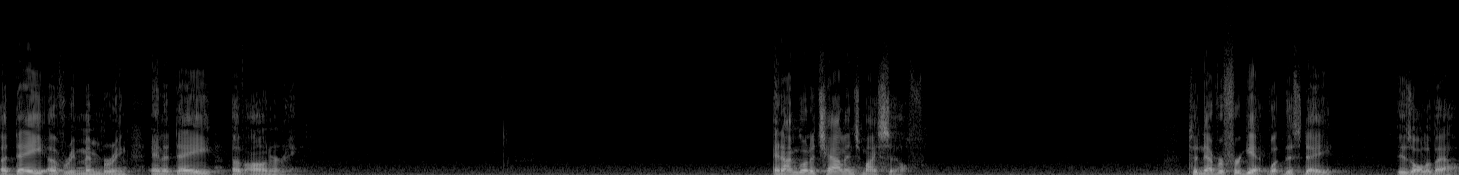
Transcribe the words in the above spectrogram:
a day of remembering, and a day of honoring. And I'm going to challenge myself to never forget what this day is all about.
